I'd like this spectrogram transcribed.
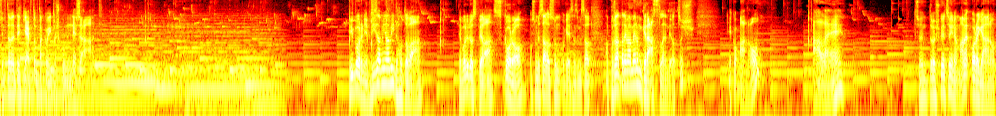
Že v tom je teď je v tom takový trošku neřád. Výborně, přízva měla být hotová. Neboli dospěla, skoro, 88, ok, jsem si myslel. A pořád tady máme jenom grassland, jo, což, jako ano, ale, třeba trošku něco jiného. Máme oregano,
